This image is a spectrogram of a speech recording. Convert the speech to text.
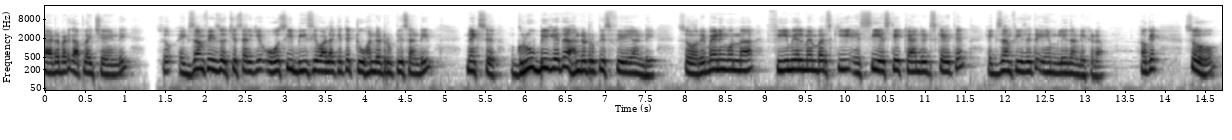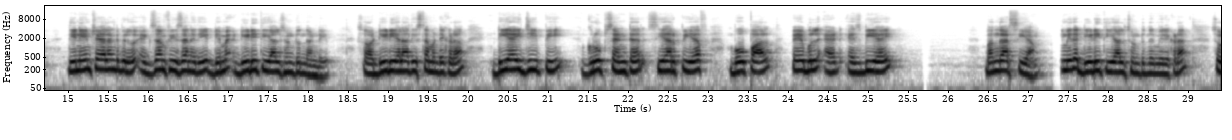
హైదరాబాద్కి అప్లై చేయండి. సో ఎగ్జామ్ ఫీజు వచ్చేసరికి ఓసీ బీసీ వాళ్ళకైతే టూ హండ్రెడ్ రూపీస్ అండి. నెక్స్ట్ గ్రూప్ బీకి అయితే హండ్రెడ్ రూపీస్ ఫీ అండి సో రిమైనింగ్ ఉన్న ఫీమేల్ మెంబర్స్కి ఎస్సీ ఎస్టీ క్యాండిడేట్స్కి అయితే ఎగ్జామ్ ఫీజు అయితే ఏం లేదండి ఇక్కడ. ఓకే సో దీని ఏం చేయాలంటే మీరు ఎగ్జామ్ ఫీజు అనేది డిమా డీడీ తీయాల్సి ఉంటుందండి. సో డీడీ ఎలా తీస్తామంటే ఇక్కడ D I G P group centre CRPF Bhopal payable at SBI Bangrasia మీద డీడీ తీయాల్సి ఉంటుంది మీరు ఇక్కడ. సో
